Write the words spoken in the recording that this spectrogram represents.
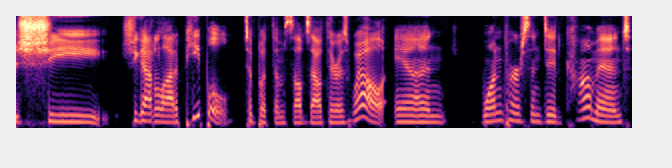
she she got a lot of people to put themselves out there as well. And one person did comment.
